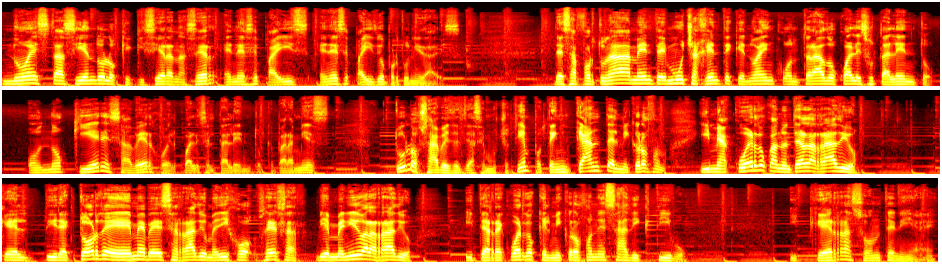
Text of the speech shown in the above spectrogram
no está haciendo lo que quisieran hacer en ese país, en ese país de oportunidades. Desafortunadamente hay mucha gente que no ha encontrado cuál es su talento o no quiere saber, Joel, cuál es el talento, que para mí es tú lo sabes desde hace mucho tiempo, te encanta el micrófono y me acuerdo cuando entré a la radio que el director de MBS Radio me dijo, "César, bienvenido a la radio." Y te recuerdo que el micrófono es adictivo. Y qué razón tenía, ¿eh?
